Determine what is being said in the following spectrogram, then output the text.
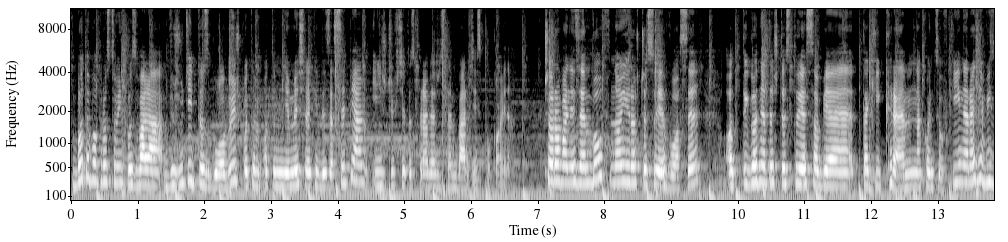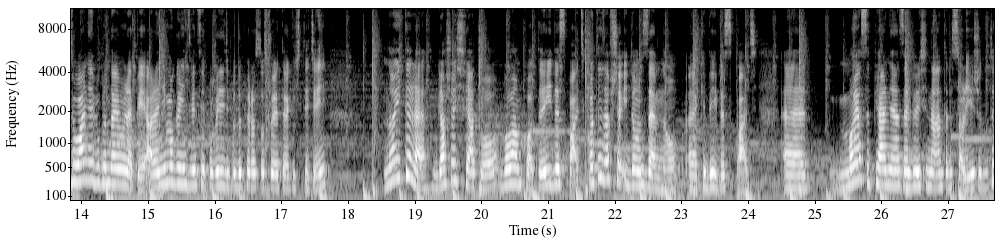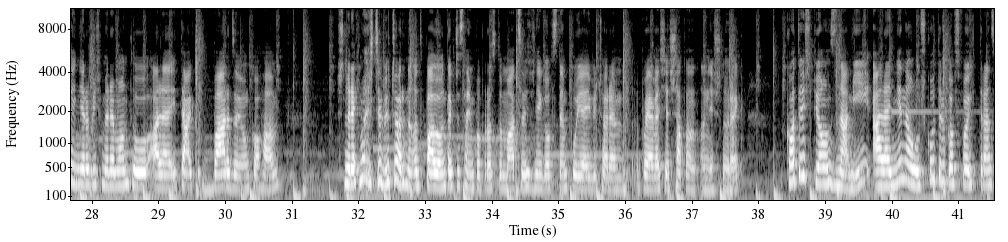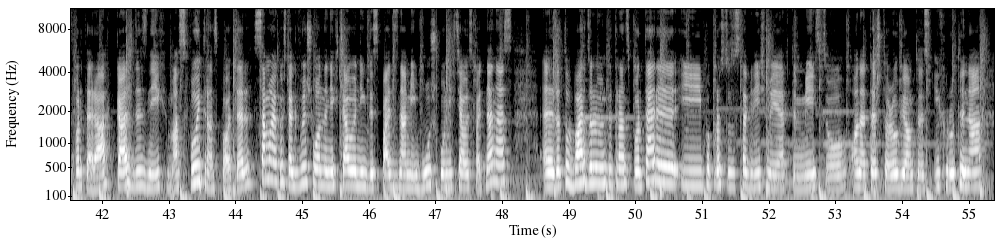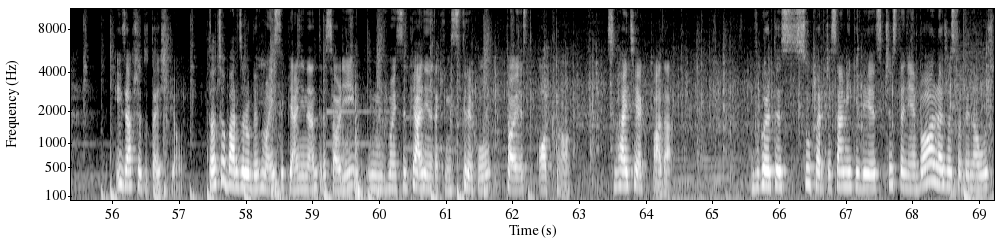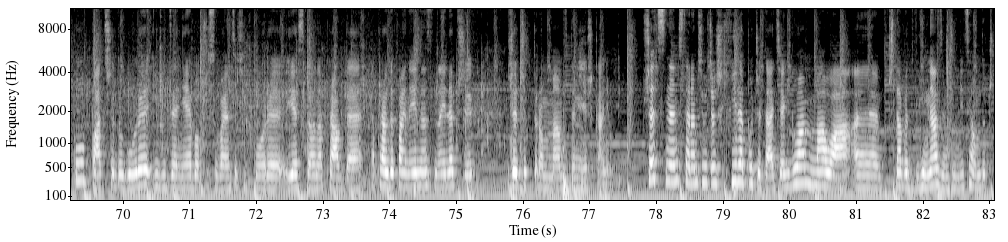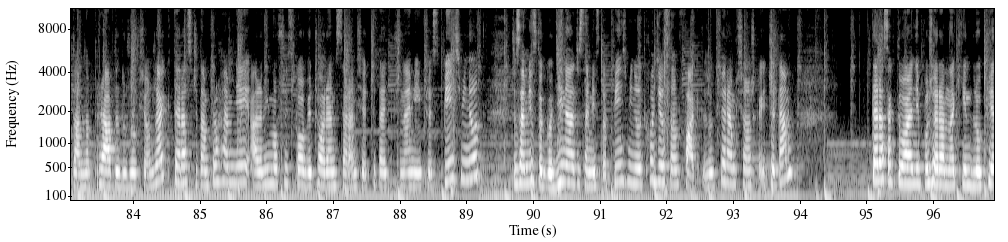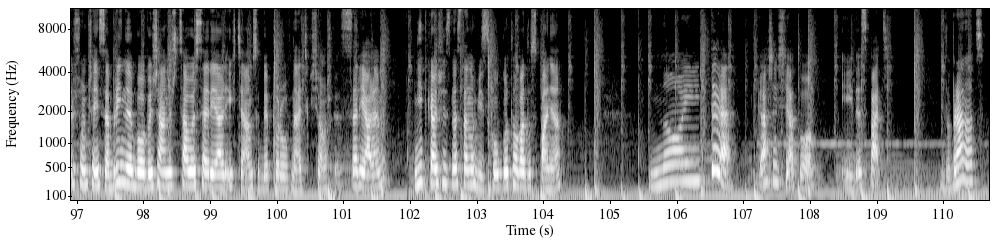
bo to po prostu mi pozwala wyrzucić to z głowy, już potem o tym nie myślę, kiedy zasypiam i rzeczywiście to sprawia, że jestem bardziej spokojna. Szorowanie zębów, no i rozczesuję włosy. Od tygodnia też testuję sobie taki krem na końcówki. Na razie wizualnie wyglądają lepiej, ale nie mogę nic więcej powiedzieć, bo dopiero stosuję to jakiś tydzień. No i tyle. Gaszę światło, wołam koty, idę spać. Koty zawsze idą ze mną, e, kiedy idę spać. E, moja sypialnia znajduje się na antresoli, że tutaj nie robiliśmy remontu, ale i tak bardzo ją kocham. Sznurek ma jeszcze wieczorne odpały, on tak czasami po prostu ma, coś w niego wstępuje i wieczorem pojawia się szatan, a nie sznurek. Koty śpią z nami, ale nie na łóżku, tylko w swoich transporterach. Każdy z nich ma swój transporter. Samo jakoś tak wyszło, one nie chciały nigdy spać z nami w łóżku, nie chciały spać na nas. E, Za to bardzo lubią te transportery i po prostu zostawiliśmy je w tym miejscu. One też to lubią, to jest ich rutyna i zawsze tutaj śpią. To, co bardzo lubię w mojej sypialni na antresoli, w mojej sypialni na takim strychu, to jest okno. Słuchajcie, jak pada. W ogóle to jest super. Czasami, kiedy jest czyste niebo, leżę sobie na łóżku, patrzę do góry i widzę niebo, przesuwające się chmury. Jest to naprawdę, naprawdę fajne. Jedna z najlepszych rzeczy, którą mam w tym mieszkaniu. Przed snem staram się chociaż chwilę poczytać. Jak byłam mała, e, czy nawet w gimnazjum, czy w liceum, to czytałam naprawdę dużo książek. Teraz czytam trochę mniej, ale mimo wszystko wieczorem staram się czytać przynajmniej przez 5 minut. Czasami jest to godzina, czasami jest to 5 minut. Chodzi o sam fakt, że otwieram książkę i czytam. Teraz aktualnie pożeram na Kindlu pierwszą część Sabriny, bo obejrzałam już cały serial i chciałam sobie porównać książkę z serialem. Nitka już jest na stanowisku, gotowa do spania. No i tyle. Gaszę światło i idę spać. Dobranoc.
